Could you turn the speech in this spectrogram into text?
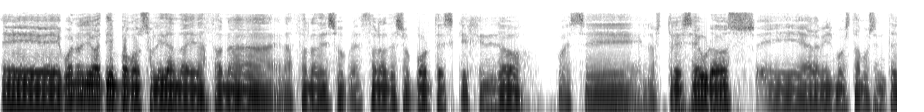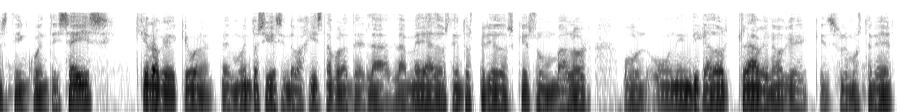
eh, bueno lleva tiempo consolidando ahí en la zona en la zona de so, zonas de soportes que generó pues los 3 euros ahora mismo estamos en 3.56 creo que, bueno, de momento sigue siendo bajista por la, la, media de 200 periodos, que es un valor, un, un indicador clave, ¿no? Que, solemos tener,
